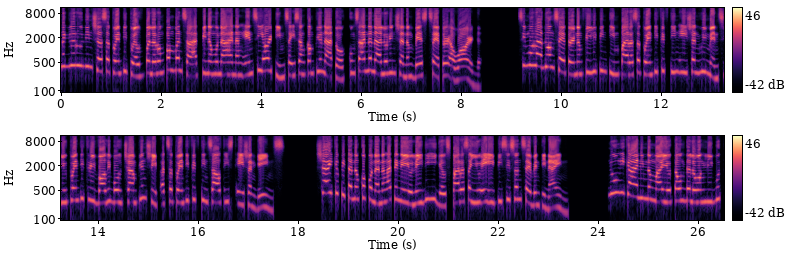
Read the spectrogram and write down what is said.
Naglaro din siya sa 2012 palarong pambansa at pinangunahan ang NCR team sa isang kampyonato kung saan nanalo rin siya ng Best Setter Award. Simulado ang setter ng Philippine team para sa 2015 Asian Women's U23 Volleyball Championship at sa 2015 Southeast Asian Games. Siya ay kapitan ng koponan ng Ateneo Lady Eagles para sa UAAP Season 79. Noong ika-6 ng Mayo taong 2017,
